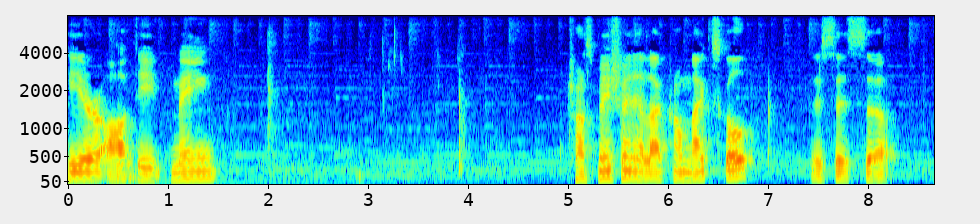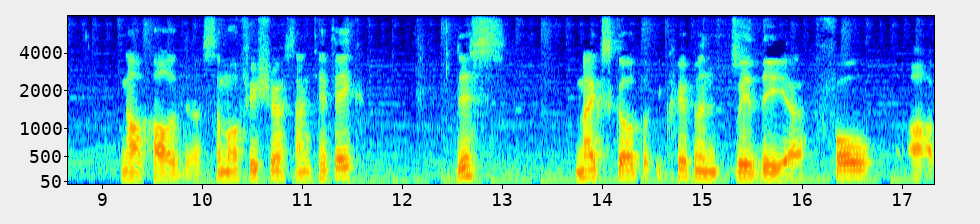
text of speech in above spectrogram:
Here are the main transmission electron microscope. This is uh, now called the Thermo Fisher Scientific. This microscope equipment with the uh, full uh,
